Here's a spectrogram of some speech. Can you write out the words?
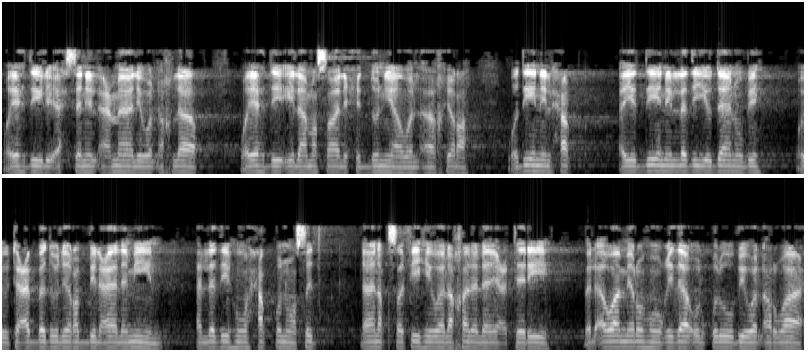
ويهدي لأحسن الأعمال والأخلاق ويهدي إلى مصالح الدنيا والآخرة. ودين الحق أي الدين الذي يدان به ويتعبد لرب العالمين الذي هو حق وصدق لا نقص فيه ولا خلل يعتريه بل أوامره غذاء القلوب والأرواح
